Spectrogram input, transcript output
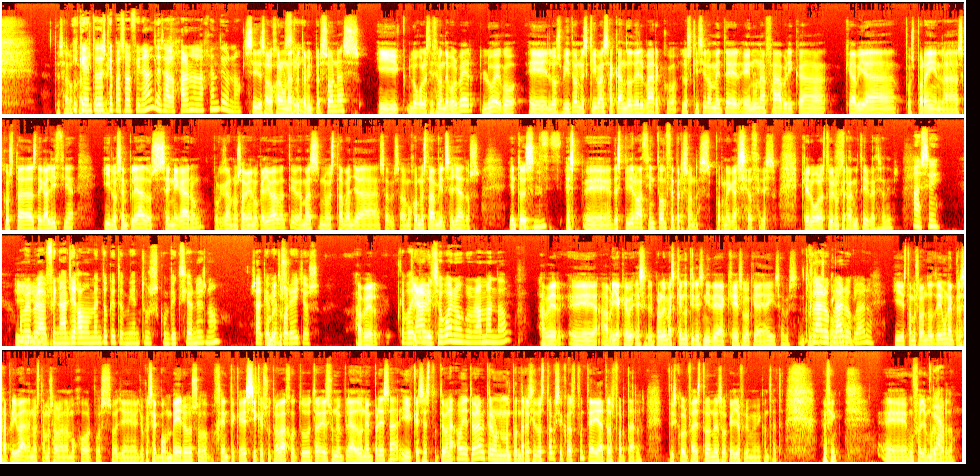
desalojar. ¿Y qué es entonces qué pasó al final? ¿Desalojaron a la gente o no? Sí, desalojaron unas Sí. 20.000 personas y luego les dijeron de volver. Luego eh, los bidones que iban sacando del barco los quisieron meter en una fábrica que había pues por ahí en las costas de Galicia y los empleados se negaron porque claro, no sabían lo que llevaban, tío. Además no estaban ya, ¿sabes? A lo mejor no estaban bien sellados. Y entonces es- eh, despidieron a 111 personas por negarse a hacer eso, que luego las tuvieron que readmitir, gracias a Dios. Ah, sí. Y- Hombre, pero al final llega un momento que también tus convicciones, ¿no? O sea, que Hombre, bien tus- por ellos. A ver, Que podrían haber dicho, bueno, pues me lo han mandado. A ver, eh, habría que ver. es- el problema es que no tienes ni idea qué es lo que hay ahí, ¿sabes? Entonces, claro, como- claro, claro. Y estamos hablando de una empresa privada, no estamos hablando a lo mejor, pues, oye, yo qué sé, bomberos o gente que sí que es su trabajo. Tú eres un empleado de una empresa y ¿qué es esto? Te van a, oye, te van a meter un montón de residuos tóxicos, ponte ahí a transportarlos. Disculpa, esto no es lo que yo firmé en mi contrato. En fin, eh, un follón muy Ya. gordo.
